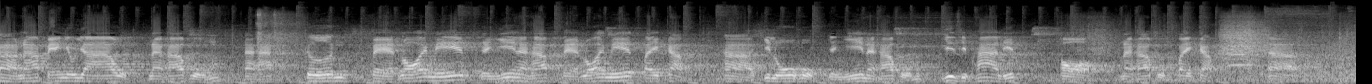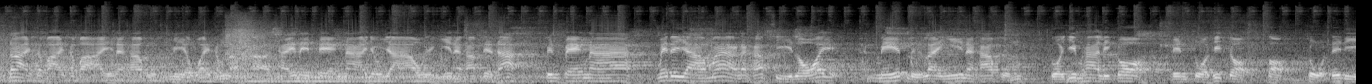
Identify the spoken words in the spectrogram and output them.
อ่านาแปลงยาวๆนะครับผมนะฮะเกิน 800 เมตร อย่างนี้นะครับ 800 เมตรไปกับ อ่ากิโล6อย่างนี้นะครับผม 25 ลิตรพอนะครับผมไปกับอ่าได้สบายๆนะครับผมมีเอาไว้สำหรับใช้ในแปลงนายาวๆอย่างนี้นะครับ แต่ถ้าเป็นแปลงนาไม่ได้ยาวมากนะครับ 400 เมตรหรืออะไรอย่างนี้นะครับ ผมตัว 25 ลิตรก็เป็นตัวที่ตอบตอบโจทย์ได้ดี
